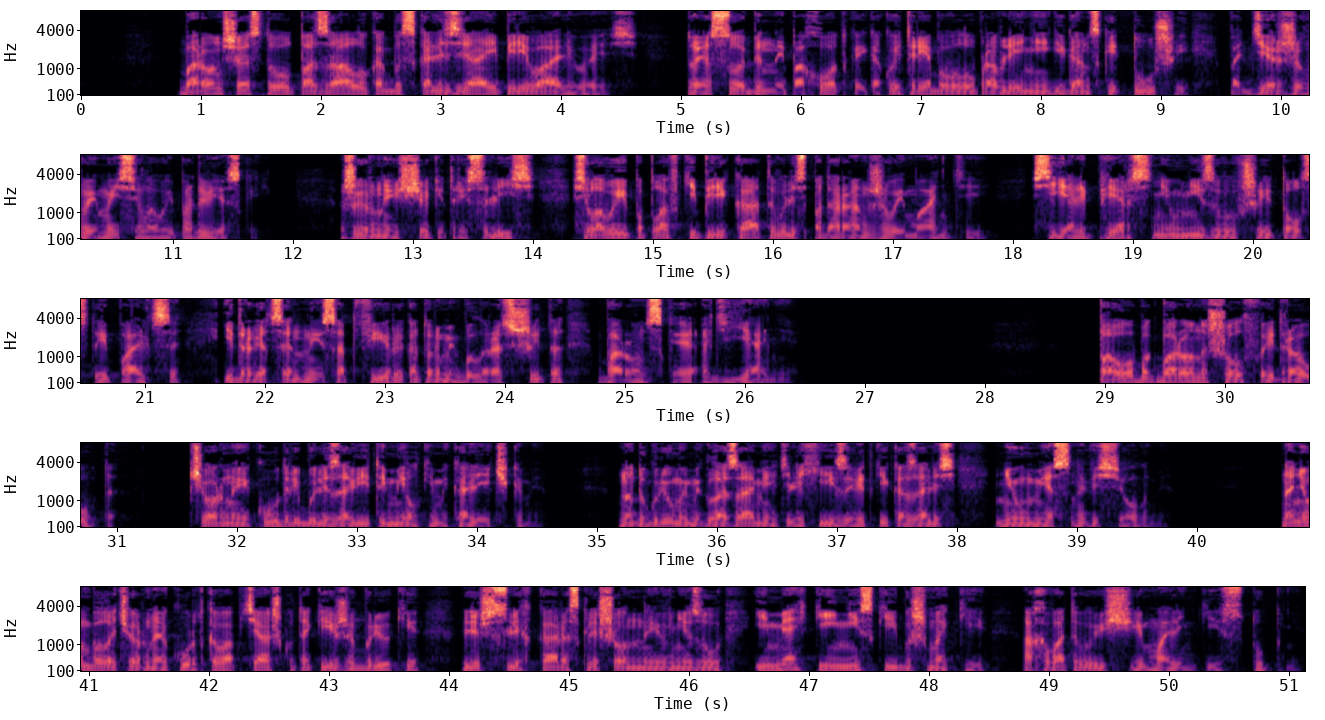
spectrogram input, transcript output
Барон шествовал по залу, как бы скользя и переваливаясь той особенной походкой, какой требовало управление гигантской тушей, поддерживаемой силовой подвеской. Жирные щеки тряслись, силовые поплавки перекатывались под оранжевой мантией, сияли перстни, унизывавшие толстые пальцы, и драгоценные сапфиры, которыми было расшито баронское одеяние. По обок барона шел Фейдраута. Черные кудри были завиты мелкими колечками. Над угрюмыми глазами эти лихие завитки казались неуместно веселыми. На нем была черная куртка в обтяжку, такие же брюки, лишь слегка расклешенные внизу, и мягкие низкие башмаки, охватывающие маленькие ступни.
